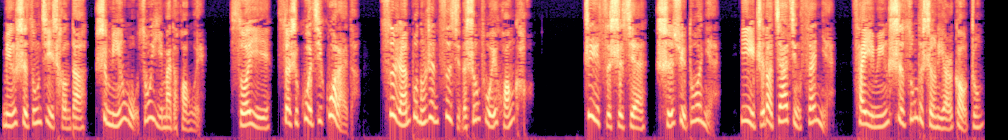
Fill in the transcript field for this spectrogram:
明世宗继承的是明武宗一脉的皇位，所以算是过继过来的，自然不能认自己的生父为皇考。这次事件持续多年，一直到嘉靖三年，才以明世宗的胜利而告终。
